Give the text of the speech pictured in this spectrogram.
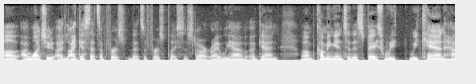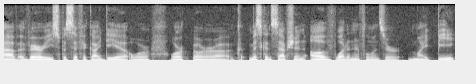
uh, I want you I, I, guess that's a first that's a first place to start right? We have again um, coming into this space we we can have a very specific idea or or or uh, misconception of what an influencer might be,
